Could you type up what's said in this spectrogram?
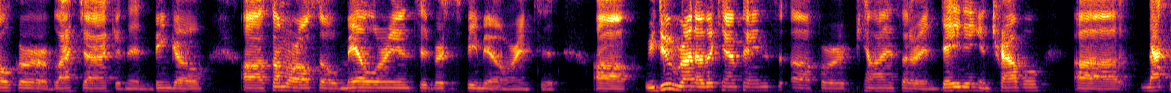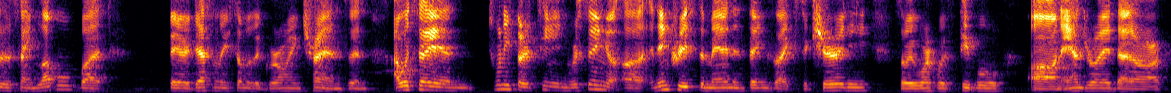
poker or blackjack, and then bingo. Uh, some are also male oriented versus female oriented. Uh, we do run other campaigns uh, for clients that are in dating and travel, uh, not to the same level, but they're definitely some of the growing trends. And I would say in 2013, we're seeing a, a, an increased demand in things like security. So we work with people on Android that are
